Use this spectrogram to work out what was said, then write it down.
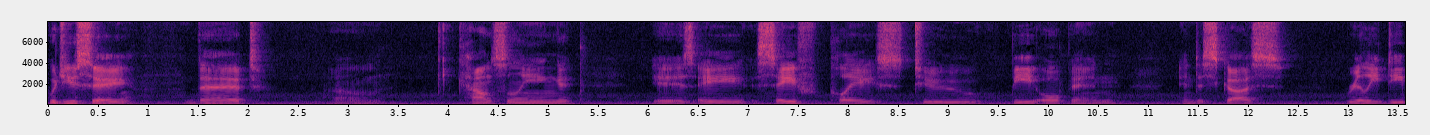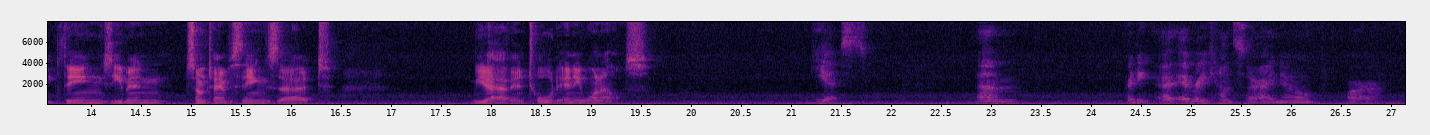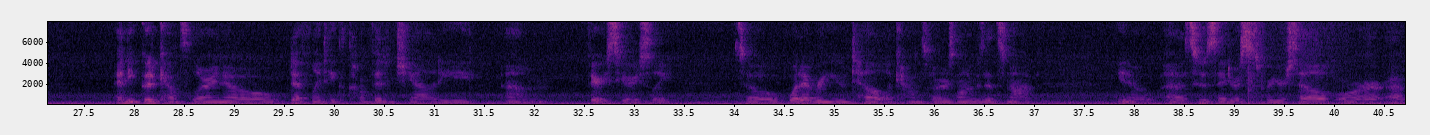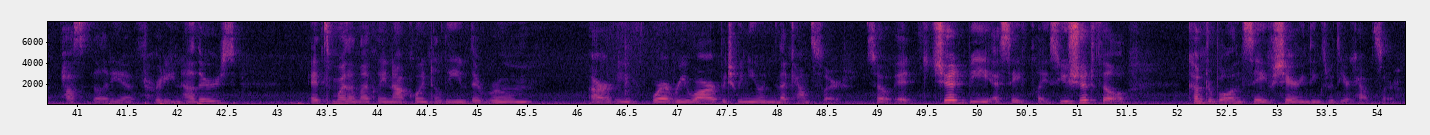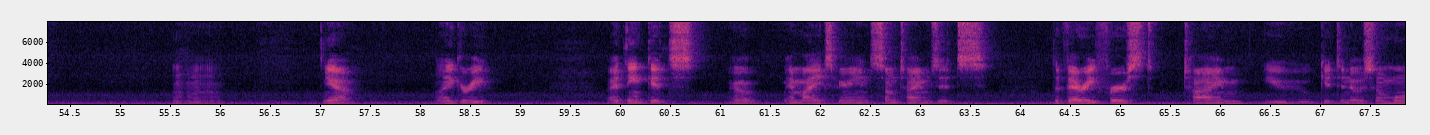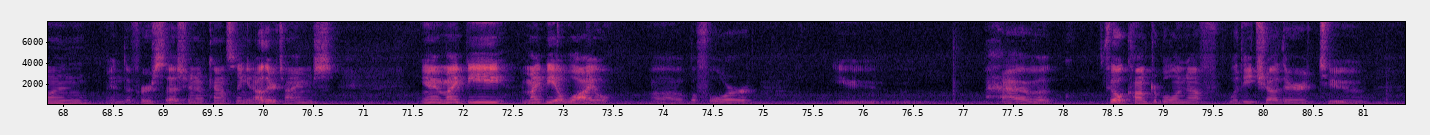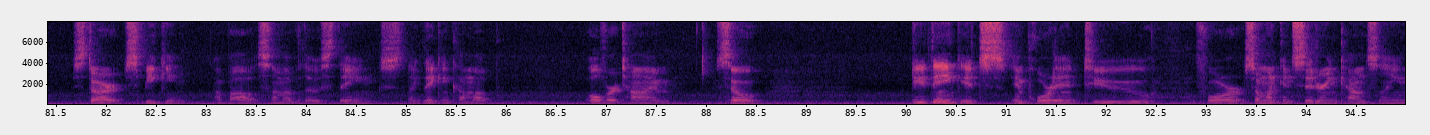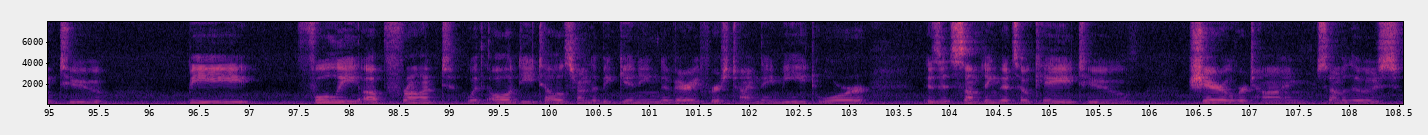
would you say that um, counseling is a safe place to be open and discuss really deep things, even sometimes things that you haven't told anyone else? Yes. Um, pretty uh, every counselor I know, or any good counselor I know, definitely takes confidentiality um, very seriously. So whatever you tell a counselor, as long as it's not, you know, a suicide risk for yourself or a possibility of hurting others, it's more than likely not going to leave the room or leave wherever you are between you and the counselor. So it should be a safe place. You should feel comfortable and safe sharing things with your counselor. Mm-hmm. Yeah, I agree. I think it's, know, in my experience, sometimes it's the very first time you get to know someone in the first session of counseling, and other times, you know, it might be it might be a while uh, before you have a, feel comfortable enough with each other to start speaking about some of those things. Like they can come up over time. So, do you think it's important to for someone considering counseling to be fully upfront with all details from the beginning, the very first time they meet, or is it something that's okay to share over time some of those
